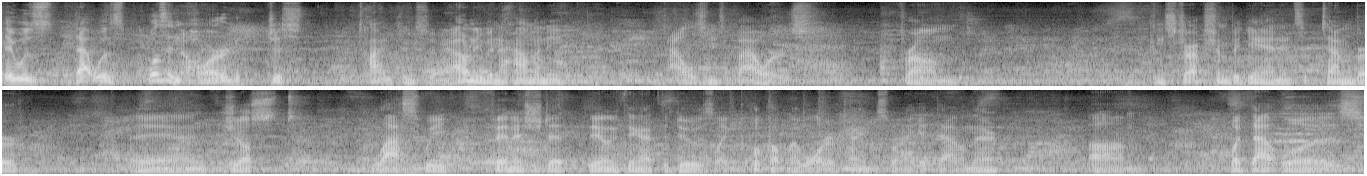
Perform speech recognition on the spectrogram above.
it was that was wasn't hard, just time consuming. I don't even know how many thousands of hours from construction began in September and just last week, finished it. The only thing I have to do is like hook up my water tanks when I get down there. Um, but that was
